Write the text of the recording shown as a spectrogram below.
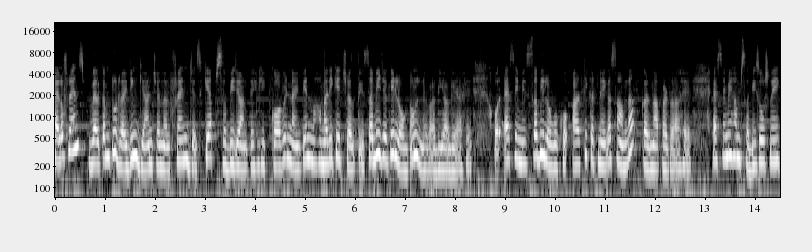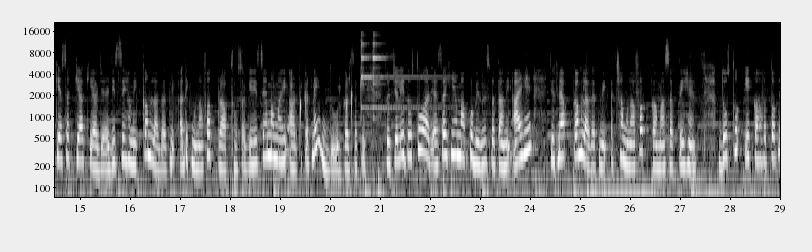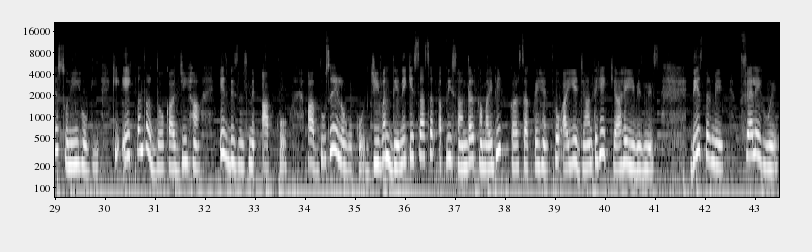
Hello friends welcome to riding Gyan channel friend जैसे कि आप सभी जानते हैं कि कोविड 19 महामारी के चलते सभी जगह लॉकडाउन लगा दिया गया है और ऐसे में सभी लोगों को आर्थिक कठिनाई का सामना करना पड़ रहा है। ऐसे में हम सभी सोच रहे हैं कि ऐसा क्या किया जाए जिससे हमें कम लागत में अधिक मुनाफा प्राप्त हो सके, जिससे हम हमारी आर्थिक कठिनाई दूर कर सकें। तो चलिए दोस्तों, आज ऐसा ही हम आपको बिज़नेस बताने आए हैं, जिसमें आप कम लागत में अच्छा मुनाफा कमा सकते हैं। दोस्तों, एक कहावत तो आपने सुनी ही होगी कि एक पंथ और दो का, जी हाँ इस बिज़नेस में आपको, आप दूसरे लोगों को जीवन देने के साथ साथ अपनी शानदार कमाई भी कर सकते हैं। तो आइए जानते हैं क्या है ये बिज़नेस देश भर में फैले हुए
